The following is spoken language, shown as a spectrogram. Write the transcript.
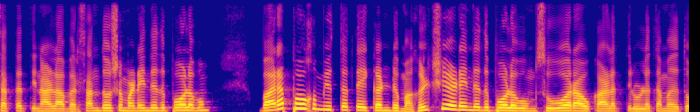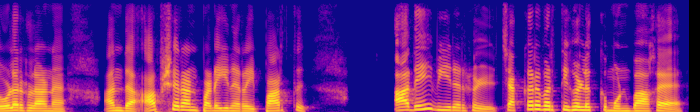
சத்தத்தினால் அவர் சந்தோஷமடைந்தது போலவும் வரப்போகும் யுத்தத்தைக் கண்டு மகிழ்ச்சி அடைந்தது போலவும் சுவோராவ் காலத்தில் உள்ள தமது தோழர்களான அந்த ஆப்ஷரான் படையினரை பார்த்து அதே வீரர்கள் சக்கரவர்த்திகளுக்கு முன்பாக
